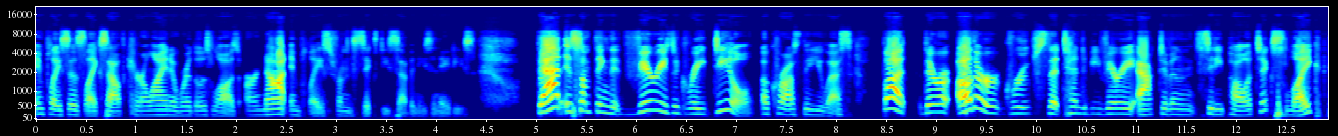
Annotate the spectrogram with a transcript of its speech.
in places like South Carolina, where those laws are not in place from the 60s, 70s, and 80s. That is something that varies a great deal across the US. But there are other groups that tend to be very active in city politics, like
